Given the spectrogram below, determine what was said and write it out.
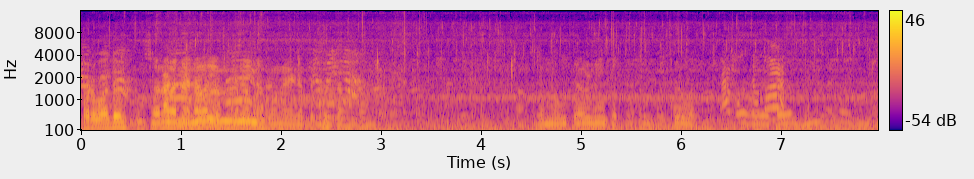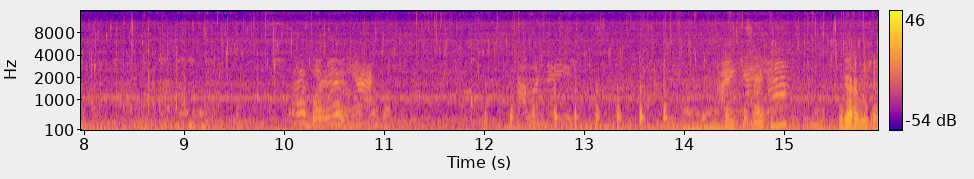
કરવા દો ઉતાવળ નહીં કરતા. ગરમ છે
